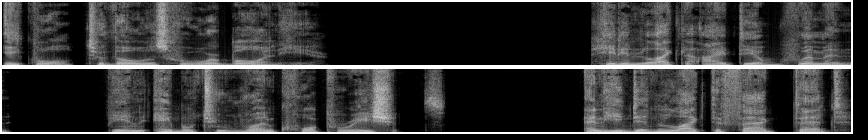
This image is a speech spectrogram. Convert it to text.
equal to those who were born here. He didn't like the idea of women being able to run corporations. And he didn't like the fact that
